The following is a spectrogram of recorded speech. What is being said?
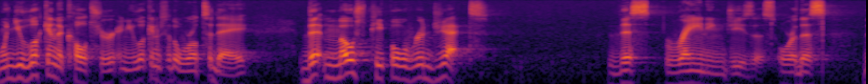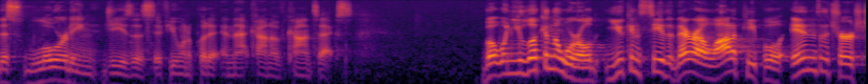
when you look in the culture and you look into the world today that most people reject this reigning Jesus or this, this lording Jesus, if you want to put it in that kind of context. But when you look in the world, you can see that there are a lot of people in the church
